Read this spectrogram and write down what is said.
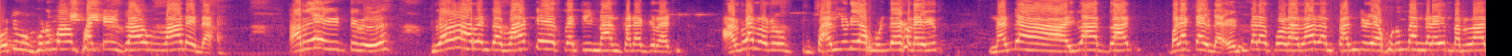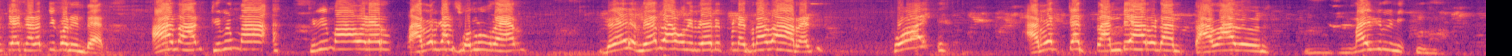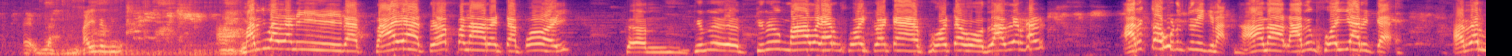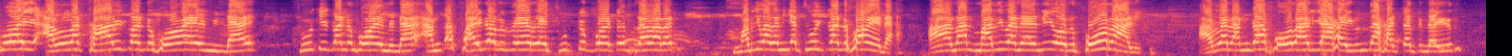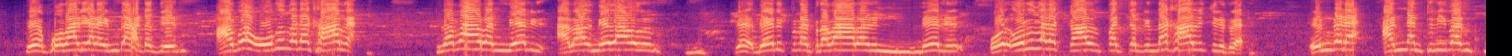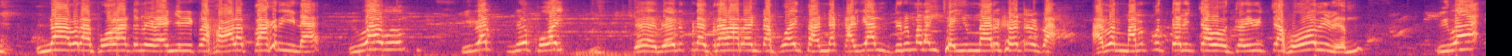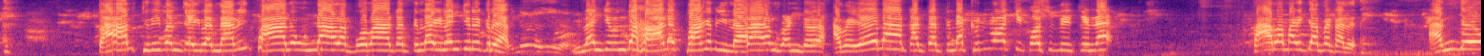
ஒரு குடும்பம் பட்டினி வாடகை அதே வீட்டுக்கு பிரகாரந்த வாழ்க்கையை பற்றி நான் கிடக்கிறேன். அவர் ஒரு தன்னுடைய பிள்ளைகளையும் நல்ல இதாத்தான் வழக்கையில். எங்களை போலதான் தன்னுடைய குடும்பங்களையும் வரலாற்றை நடத்தி கொண்டிருந்தார். ஆனால் திருமா திருமாவளர் அவர்கள் சொல்லுகிறார். வேதாவதி மேலாவது வேறுப்பிள்ளை பிரபாகரன் போய் அவற்ற தந்தையாருடன் அதாவது மைதிலினி இல்ல, மைதிலினி மருமகனிட தாயா தேப்பனார்கிட்ட போய் திரு திருமாவளர் போய் கேட்ட போட்ட போது அவர்கள் அறுக்க கொடுத்துருக்கிறான் ஆனால் அது பொய் அறுக்க அவர் போய் அவளை காவி கொண்டு போவேன் இல்லை. தூக்கி கொண்டு போவேன் இல்லை அங்கே பதினோரு பேரை சுட்டு போட்டு பிரபலன் மதிவதனியை தூக்கி கொண்டு போவேன் ஆனால் மதிவதனி ஒரு போராளி. அவர் அங்கே போராளியாக இருந்த கட்டத்திலையும் பே- போராளியாக இருந்த கட்டத்தில் அவன் ஒரு காரன் பிரபாரன் மேலில் அதாவது மேலாவது வேடிப்புல பிரபாகரன் மேலில் ஒரு ஒரு தடவை கால் பச்சத்தில் தான் காலிச்சிருக்கிறேன் எங்கட அண்ணன் திரிவன் இன்னாவரா போராட்டத்தில் இறங்கியிருக்கிற கால பகுதியில் இவாவும் இவர் போய் வே- வேடுப்புல பிரகாரன்ட்ட போய் தன்னை கல்யாணம் திருமணம் செய்யுமாறு கேட்டிருக்கார் அவர் மறுப்பு தெரிவித்த தெரிவித்த போதிலும் இவ தான் திரிவன் செய்கிற மாதிரி தானும் உண்ணாத போராட்டத்தில் இணைஞ்சிருக்கிறார். இணைஞ்சிருந்த கால பகுதியில் கொண்டு அவர் ஏதா கட்டத்தில் கிண்ணோச்சி கொசுவீச்சில் பாரமளிக்கப்பட்டது. அங்கு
